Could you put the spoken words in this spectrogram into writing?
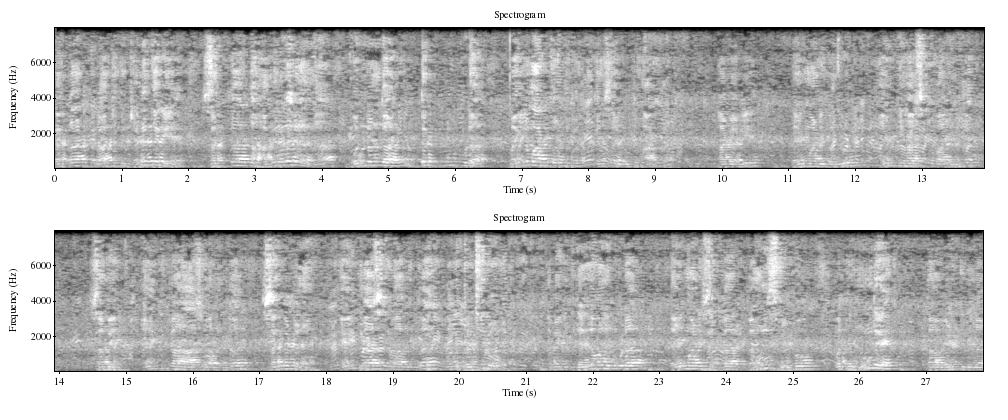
ಕರ್ನಾಟಕ ರಾಜ್ಯದ ಜನತೆಗೆ ಸರ್ಕಾರದ ಹಗರಣಗಳನ್ನ ಒಂದೊಂದಾಗಿ ಉದ್ದಕ್ಕೂ ಕೂಡ ಬಯಲು ಮಾಡತಕ್ಕಂಥ ಕೆಲಸ ಇವತ್ತು ಆಗ್ತದೆ ಹಾಗಾಗಿ ದಯಮಾಡಿ ಬಂದು ಐತಿಹಾಸಿಕವಾದಂತಹ ಸಭೆ ಐತಿಹಾಸಿಕವಾದಂತ ಸಂಘಟನೆ ಐತಿಹಾಸಿಕವಾದಂತಹ ಒಂದು ಪ್ರತಿರೋಧ, ಹಾಗಾಗಿ ಇದೆಲ್ಲವನ್ನು ಕೂಡ ದಯಮಾಡಿ ಸರ್ಕಾರ ಗಮನಿಸಬೇಕು ಮತ್ತೆ ಮುಂದೆ ತಾವು ಹೇಳ್ತಿರಲಿಲ್ಲ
